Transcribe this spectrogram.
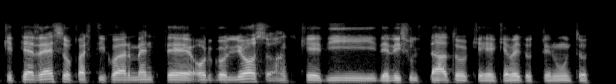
che, ti ha reso particolarmente orgoglioso anche di, del risultato che, che avete ottenuto?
